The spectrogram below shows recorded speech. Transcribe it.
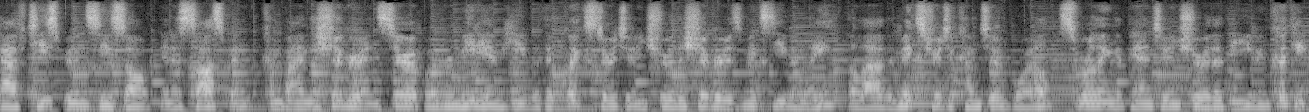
half teaspoon sea salt. In a saucepan, combine the sugar and syrup over medium heat with a quick stir to ensure the sugar is mixed evenly. Allow the mixture to come to a boil, swirling the pan to ensure that the even cooking.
